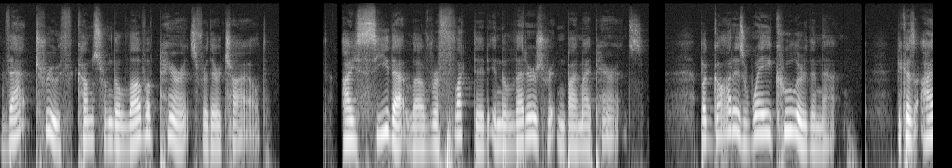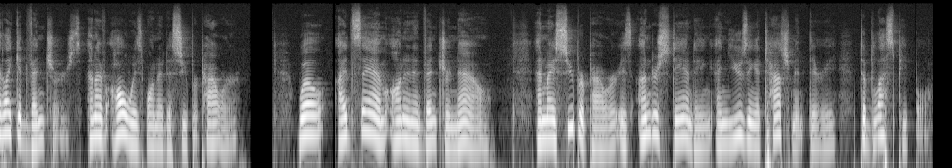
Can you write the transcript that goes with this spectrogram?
That truth comes from the love of parents for their child. I see that love reflected in the letters written by my parents. But God is way cooler than that. Because I like adventures, and I've always wanted a superpower. Well, I'd say I'm on an adventure now, and my superpower is understanding and using attachment theory to bless people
